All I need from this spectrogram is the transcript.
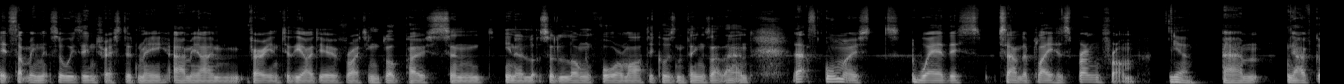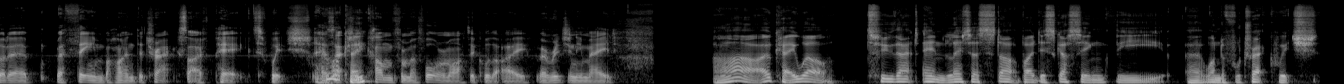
it's something that's always interested me. I mean, I'm very into the idea of writing blog posts and you know, lots sort of long forum articles and things like that. And that's almost where this sound of play has sprung from Yeah. um, I've got a, a theme behind the tracks that I've picked, which has Oh, actually come from a forum article that I originally made. Ah, okay. Well, to that end, let us start by discussing the uh, wonderful track which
